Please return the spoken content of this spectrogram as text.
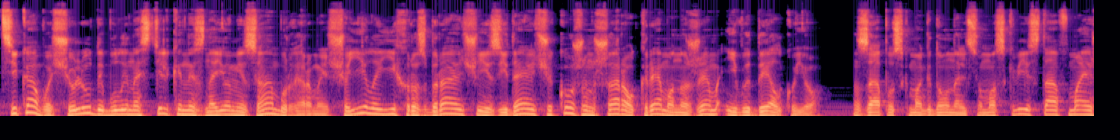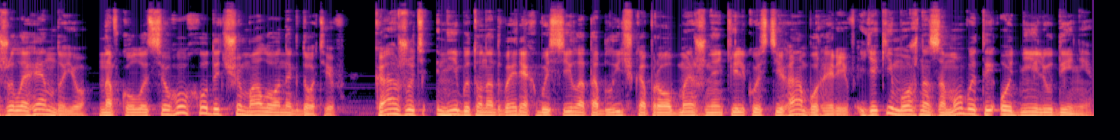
Цікаво, що люди були настільки незнайомі з гамбургерами, що їли їх розбираючи і з'їдаючи кожен шар окремо ножем і виделкою. Запуск Макдональдс у Москві став майже легендою. Навколо цього ходить чимало анекдотів. Кажуть, нібито на дверях висіла табличка про обмеження кількості гамбургерів, які можна замовити одній людині.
